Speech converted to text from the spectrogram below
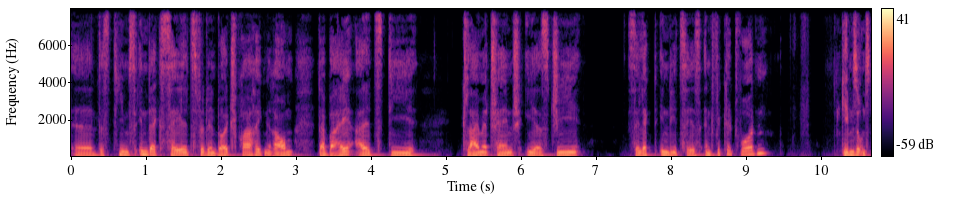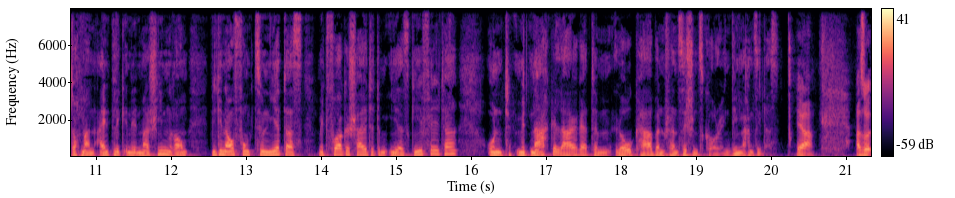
äh, des Teams Index Sales für den deutschsprachigen Raum dabei, als die Climate Change ESG Select Indizes entwickelt wurden. Geben Sie uns doch mal einen Einblick in den Maschinenraum. Wie genau funktioniert das mit vorgeschaltetem ISG-Filter und mit nachgelagertem Low Carbon Transition Scoring? Wie machen Sie das? Ja, also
